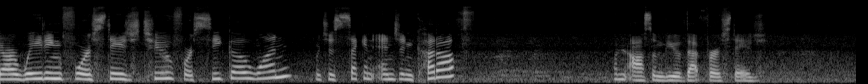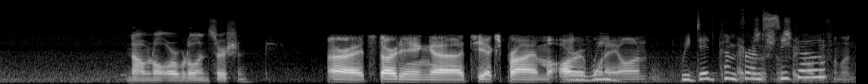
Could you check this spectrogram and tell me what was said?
are waiting for stage two for SECO 1, which is second engine cutoff. What an awesome view of that first stage. Nominal orbital insertion. All right, starting uh, TX Prime we- RF1A on. We did confirm SECO Newfoundland,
